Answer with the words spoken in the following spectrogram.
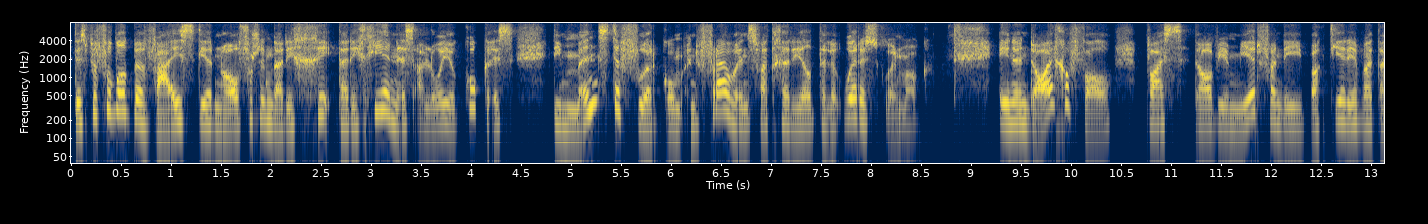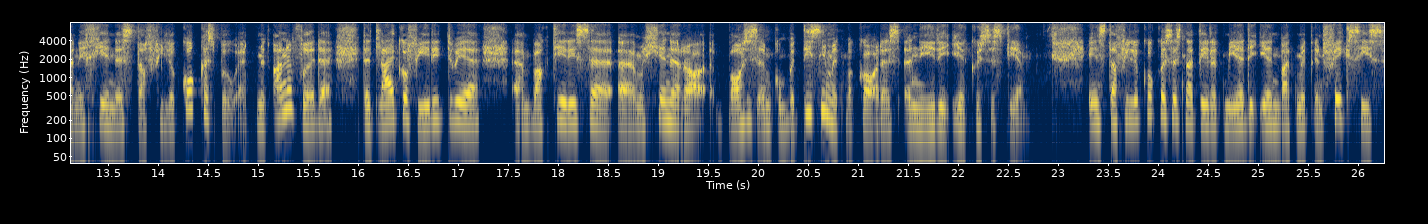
Dis byvoorbeeld bewys deur navorsing dat die dat die genus Aloeococcus die minste voorkom in vrouens wat gereeld hulle ore skoonmaak. En in daai geval was daar weer meer van die bakterieë wat aan die genus Staphylococcus behoort. Met ander woorde, dit lyk of hierdie twee um, bakteriese um, genera basies in kompetisie met mekaar is in hierdie ekosisteem. En Staphylococcus is natuurlik meer die een wat met infeksies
